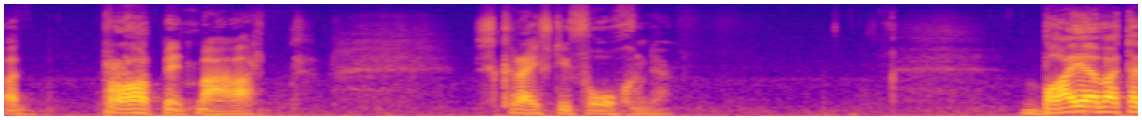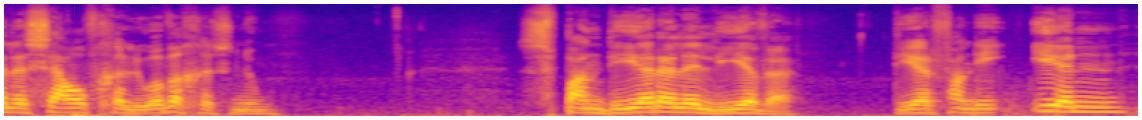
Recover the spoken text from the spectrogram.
wat praat met my hart. Skryf die volgende baie wat hulle self gelowiges noem spandeer hulle lewe deur van die een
